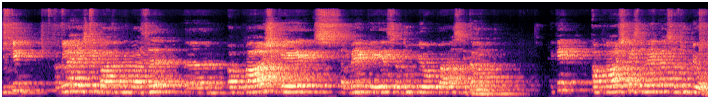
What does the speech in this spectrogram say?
ठीक है? अगला है, इसके बाद अपने पास अवकाश के समय के सदुपयोग का सिद्धांत। ठीक है? अवकाश के समय का सदुपयोग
